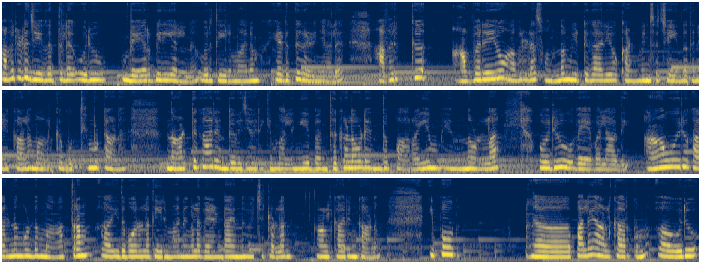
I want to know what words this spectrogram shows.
അവരുടെ ജീവിതത്തിൽ ഒരു വേർപിരിയലിന് ഒരു തീരുമാനം എടുത്തു കഴിഞ്ഞാൽ അവർക്ക് അവരെയോ അവരുടെ സ്വന്തം വീട്ടുകാരെയോ കൺവിൻസ് ചെയ്യുന്നതിനേക്കാളും അവർക്ക് ബുദ്ധിമുട്ടാണ് നാട്ടുകാരെന്ത് വിചാരിക്കും? അല്ലെങ്കിൽ ബന്ധുക്കളോട് എന്ത് പറയും എന്നുള്ള ഒരു വേവലാതി. ആ ഒരു കാരണം കൊണ്ട് മാത്രം ഇതുപോലുള്ള തീരുമാനങ്ങൾ വേണ്ട എന്ന് വെച്ചിട്ടുള്ള ആൾക്കാരും കാണും. ഇപ്പോൾ പല ആൾക്കാർക്കും ഒരു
